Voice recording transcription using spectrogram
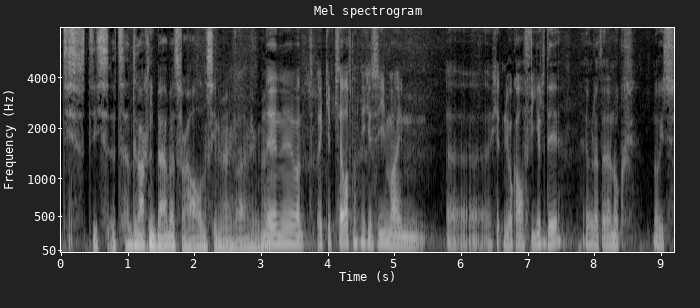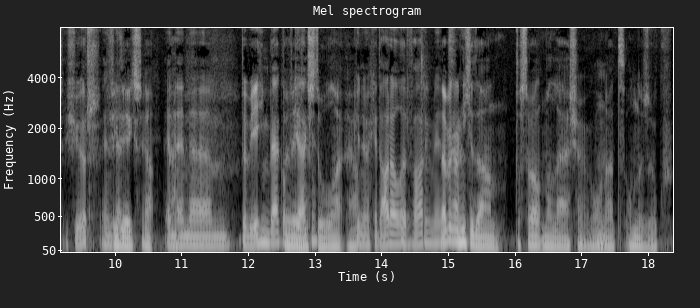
Het, is, het, is, het, draagt niet bij bij het verhaal, dat cinema ervaring voor mij. Nee, nee, want ik heb het zelf nog niet gezien, maar in, uh, je hebt nu ook al 4D, hè, dat er dan ook nog eens geur en, 4DX, ja. en, en um, beweging bij komt kijken. Ja. Kun je, je daar al ervaring mee Dat heb ik nog niet gedaan. Dat is wel mijn lijstje, gewoon mm. uit onderzoek.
